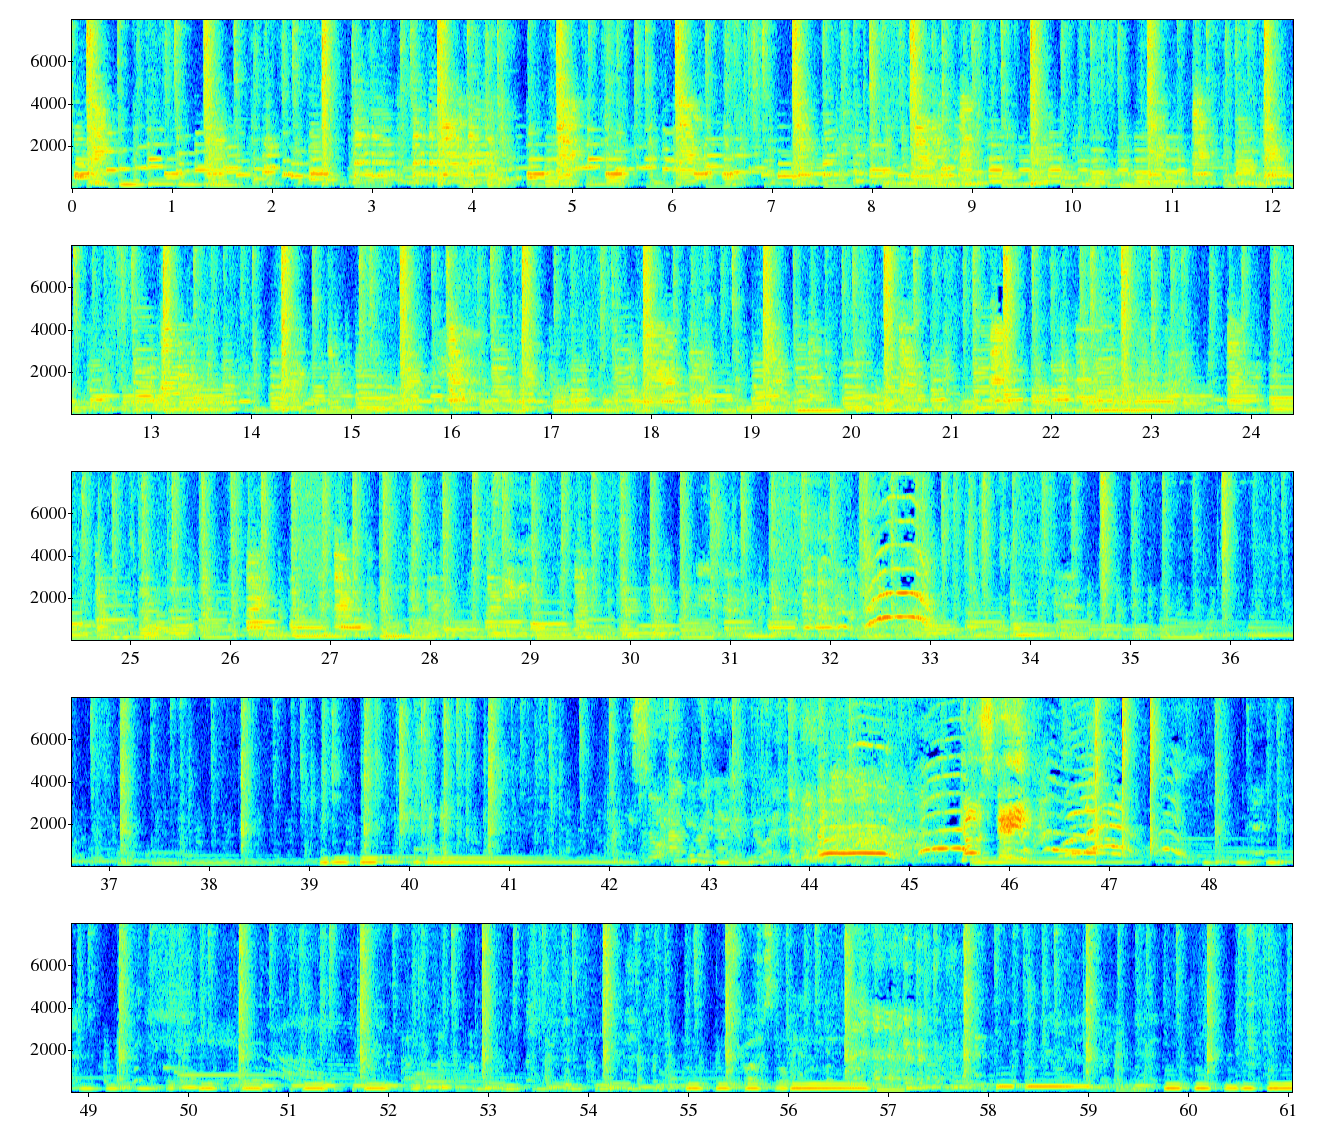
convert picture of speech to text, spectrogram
Thank you. He's so happy right now, you have no idea. Go, Steve! Well,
